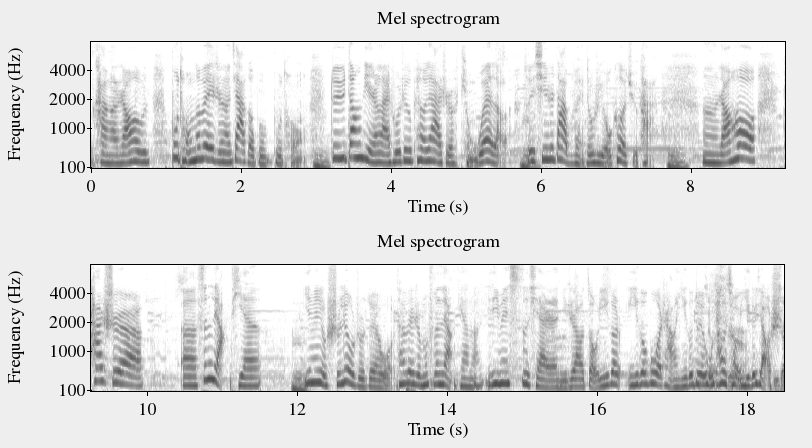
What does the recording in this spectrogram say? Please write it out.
看看。然后不同的位置呢，价格不不同。嗯对于当地人来说，这个票价是挺贵的了，嗯所以其实大部分也都是游客去看。嗯嗯，然后它是呃分两天，嗯。因为有十六支队伍，他为什么分两天呢？因为四千人，你知道，走一个一个过场，一个队伍要走一个小时，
